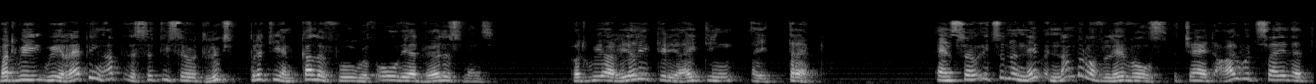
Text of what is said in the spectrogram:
But we, we're wrapping up the city so it looks pretty and colorful with all the advertisements. But we are really creating a trap. And so it's on a number of levels, Chad. I would say that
